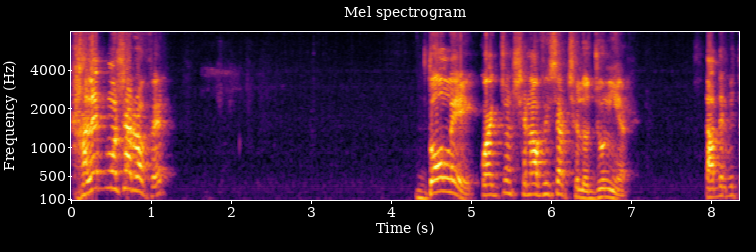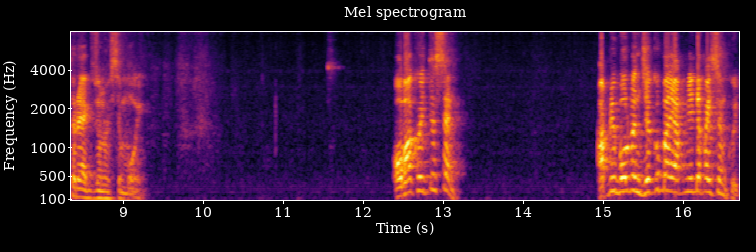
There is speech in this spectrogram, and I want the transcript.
খালেদ মোশাররফের দলে কয়েকজন সেনা অফিসার ছিল জুনিয়র তাদের ভিতরে একজন হয়েছে মই। অবাক হইতেছেন? আপনি বলবেন, জেকুব ভাই, আপনি এটা পাইছেন কই?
